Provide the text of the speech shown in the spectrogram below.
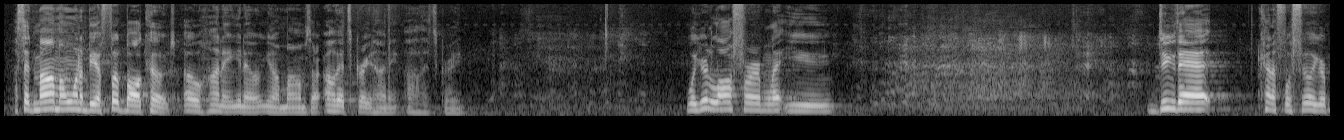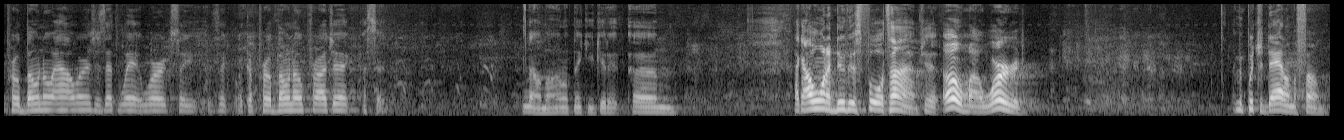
I said, Mom, I want to be a football coach. Oh, honey, you know, you know, moms are, oh, that's great, honey. Oh, that's great. Will your law firm let you do that, kind of fulfill your pro bono hours? Is that the way it works? So is it like a pro bono project? I said, no, Mom, I don't think you get it. Um, like, I want to do this full time. She said, oh, my word. Let me put your dad on the phone.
